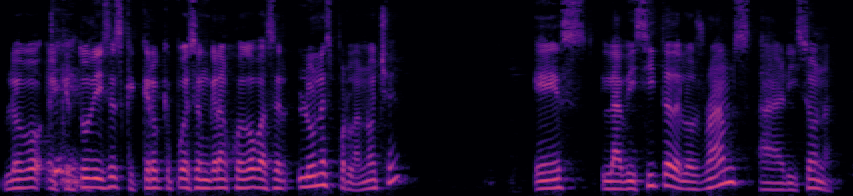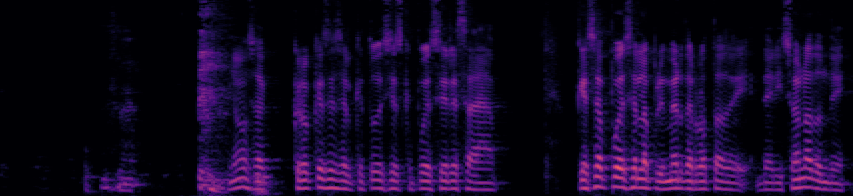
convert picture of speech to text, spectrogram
Luego, el que tú dices que creo que puede ser un gran juego va a ser lunes por la noche. Es la visita de los Rams a Arizona. ¿No? O sea, creo que ese es el que tú decías que puede ser esa que esa puede ser la primera derrota de, Arizona donde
